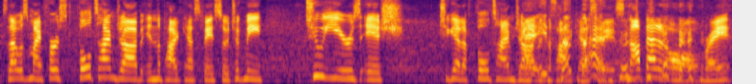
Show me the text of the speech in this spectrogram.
So that was my first full time job in the podcast space. So it took me two years ish to get a full time job Uh, in the podcast space. Not bad at all, right?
